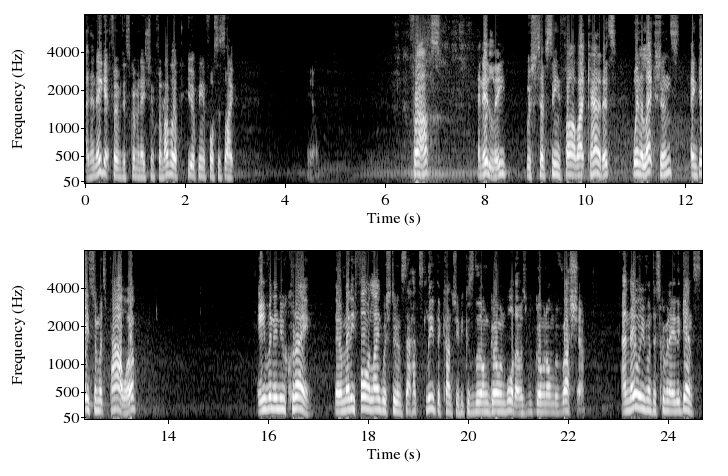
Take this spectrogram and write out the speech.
And then they get further discrimination from other European forces like you know, France, and Italy, which have seen far right candidates win elections and gain so much power. Even in Ukraine, there were many foreign language students that had to leave the country because of the ongoing war that was going on with Russia. And they were even discriminated against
